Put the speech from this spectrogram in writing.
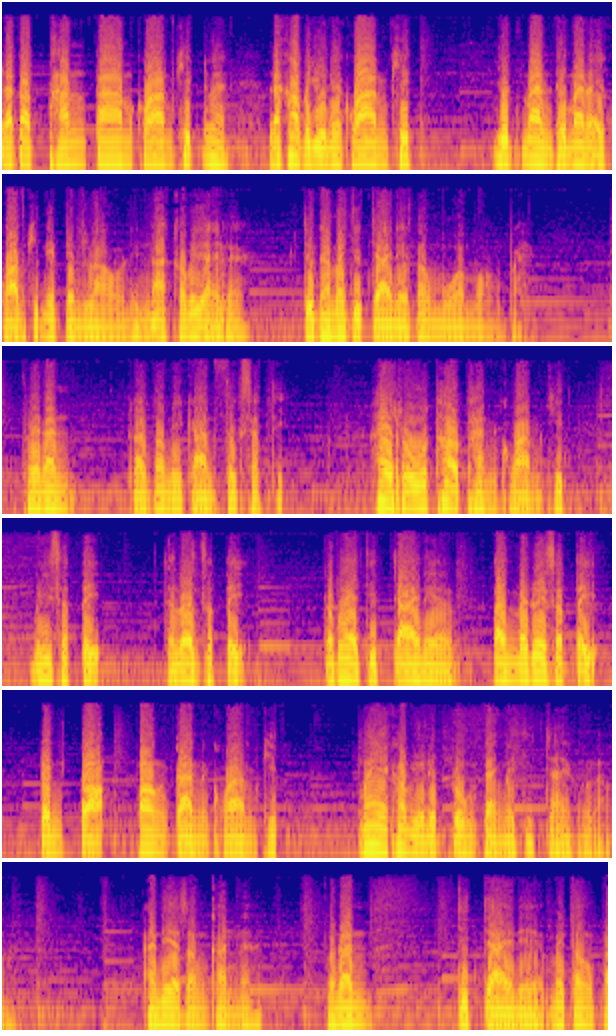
แล้วก็ทำตามความคิดด้วย แล้วเข้าไปอยู่ในความคิดยึดมั่นถือมั่นไอ้ความคิดนี่เป็นเรานี่หนักเข้าไปใหญ่เลยจึงทำให้จิตใจเนี่ยต้องมัวมองไป เพราะฉะนั้นเราต้องมีการฝึกสติ ให้รู้เท่าทันความคิด มีสติ เจริญสติก็เพื่อให้จิตใจเนี่ยเต็มไปด้วยสติเป็นเกราะป้องกันความคิด ไม่ให้เข้าอยู่ในปรุงแต่งในจิตใจของเรา อันนี้สำคัญนะ เพราะฉะนั้นจิตใจเนี่ยไม่ต้องไป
